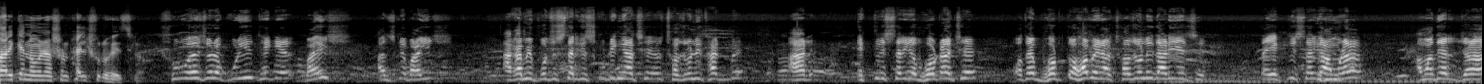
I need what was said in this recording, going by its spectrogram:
তারিখে নমিনেশন ফাইল শুরু হয়েছিল? শুরু হয়েছিল কুড়ি থেকে বাইশ আজকে বাইশ। আগামী পঁচিশ তারিখে স্কুটিং আছে ছজনই থাকবে। আর একত্রিশ তারিখে ভোট আছে। অতএব ভোট তো হবে না, ছজনই দাঁড়িয়েছে। তাই একত্রিশ তারিখে আমরা আমাদের যারা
